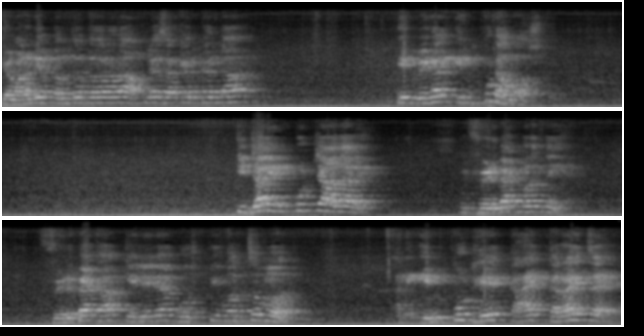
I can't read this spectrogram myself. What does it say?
किंवा माननीय पंतप्रधानांना आपल्यासारख्यांकडनं एक वेगळा इनपुट हवा असतो. की ज्या इनपुटच्या आधारे मी फीडबॅक म्हणत नाही फीडबॅक हा केलेल्या गोष्टीवरचं मत आणि इनपुट हे काय करायचं आहे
